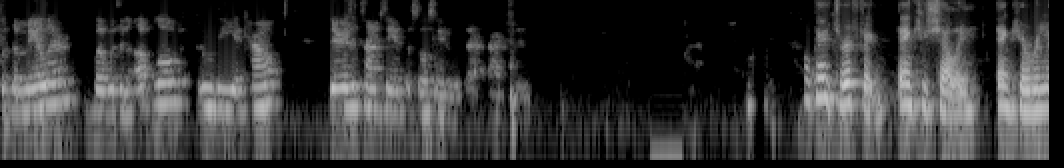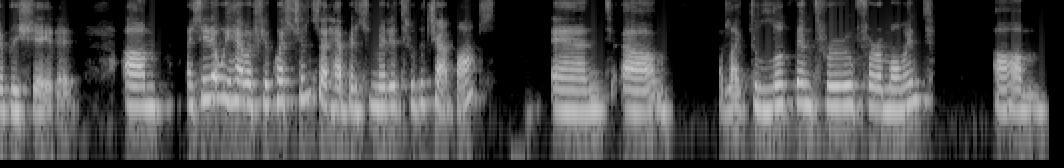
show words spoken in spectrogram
with the mailer, but with an upload through the account, there is a timestamp associated with that action. Okay, terrific. Thank you, Shelley. Thank you, I really appreciate it. Um, I see that we have a few questions that have been submitted through the chat box. And um, I'd like to look them through for a moment. Um,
